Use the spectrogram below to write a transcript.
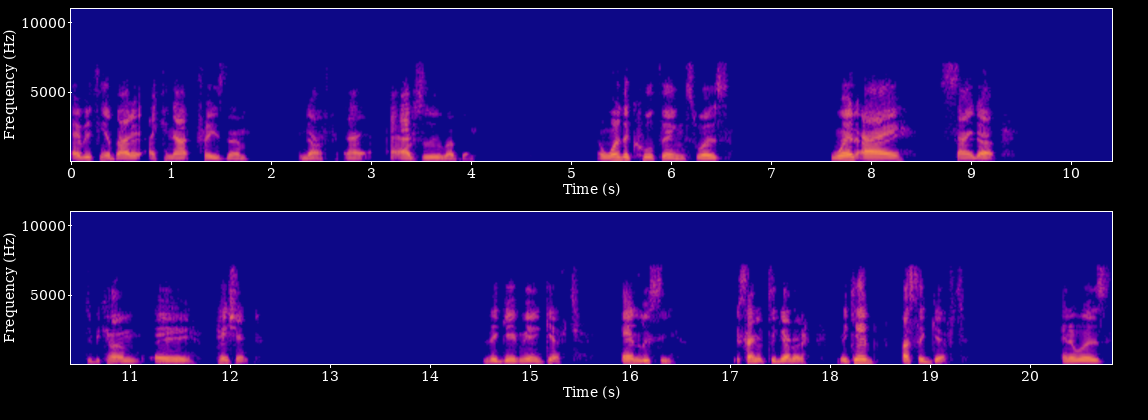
Everything about it, I cannot praise them enough. And I, I absolutely love them. And one of the cool things was when I signed up to become a patient, they gave me a gift. And Lucy, we signed up together. They gave us a gift, and it was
